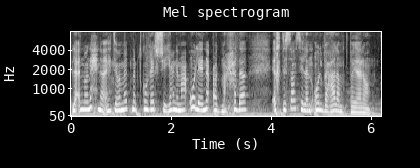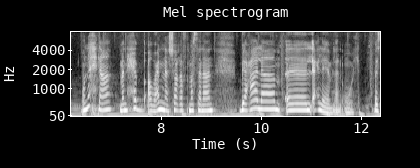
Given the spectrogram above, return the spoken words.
لأنه نحن اهتماماتنا بتكون غير شيء يعني معقولة نقعد مع حدا اختصاصي لنقول بعالم الطيران. ونحن منحب أو عنا شغف مثلا بعالم آه، الإعلام لنقول بس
